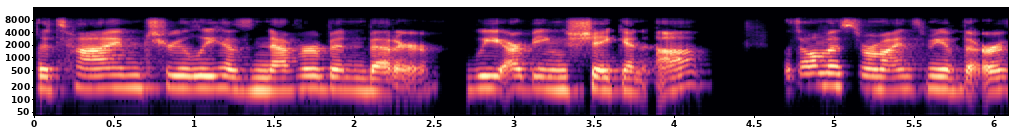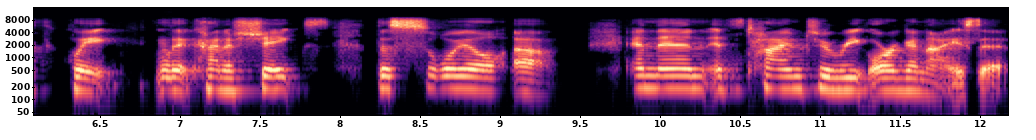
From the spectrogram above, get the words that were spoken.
The time truly has never been better. We are being shaken up. It almost reminds me of the earthquake that kind of shakes the soil up. And then it's time to reorganize it.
